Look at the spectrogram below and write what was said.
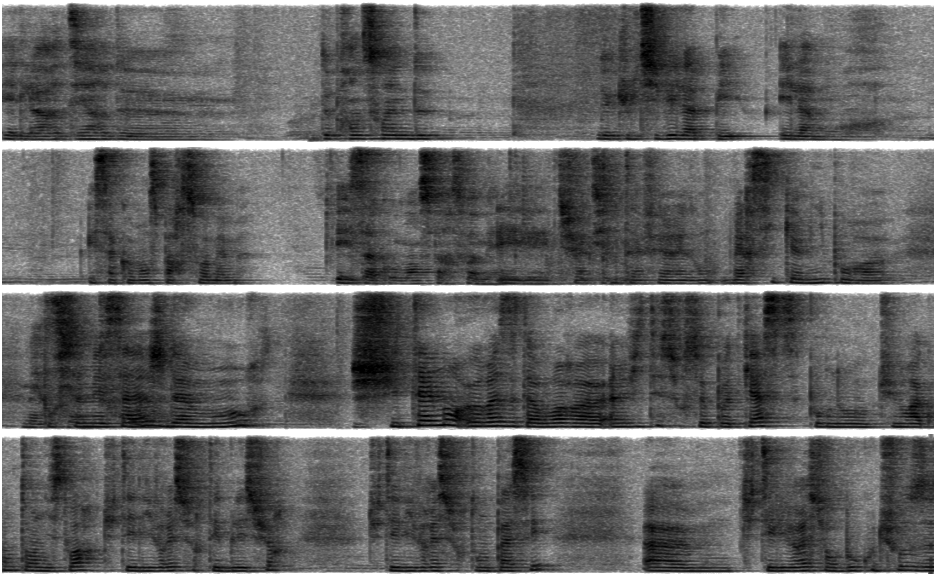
et de leur dire de, de prendre soin d'eux, de cultiver la paix et l'amour. Et ça commence par soi-même. Et ça commence par soi-même. Et tu as tout à fait raison. Merci Camille pour, euh, pour ce message d'amour. Je suis tellement heureuse de t'avoir euh, invité sur ce podcast pour nous, que tu nous racontes ton histoire. Tu t'es livré sur tes blessures, tu t'es livré sur ton passé, euh, tu t'es livré sur beaucoup de choses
